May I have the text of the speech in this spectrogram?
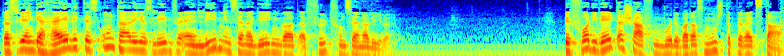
dass wir ein geheiligtes, unteiliges Leben für ein Leben in seiner Gegenwart erfüllt von seiner Liebe. Bevor die Welt erschaffen wurde, war das Muster bereits da.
